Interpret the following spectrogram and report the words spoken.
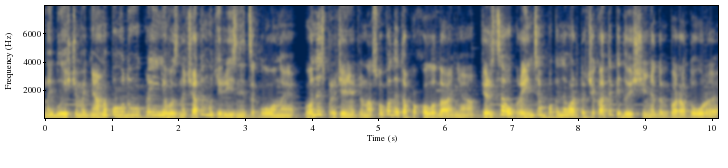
Найближчими днями погоду в Україні визначатимуть різні циклони. Вони спричинять у нас опади та похолодання. Через це українцям поки не варто чекати підвищення температури.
